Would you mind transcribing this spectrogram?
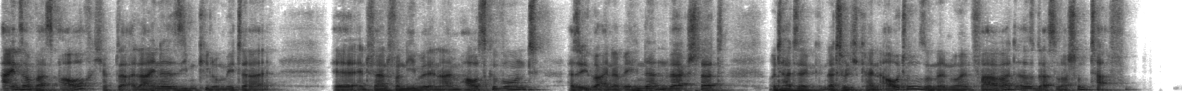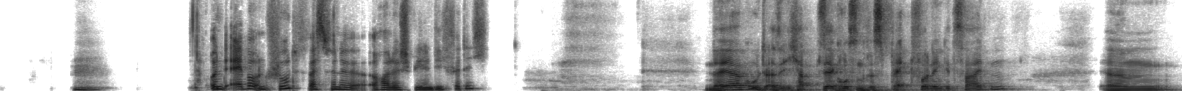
Einsam war es auch. Ich habe da alleine sieben Kilometer äh, entfernt von Nibel in einem Haus gewohnt also über einer Behindertenwerkstatt und hatte natürlich kein Auto, sondern nur ein Fahrrad. Also das war schon tough. Hm. Und Ebbe und Flut, was für eine Rolle spielen die für dich? Naja, gut, also ich habe sehr großen Respekt vor den Gezeiten. Ähm,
